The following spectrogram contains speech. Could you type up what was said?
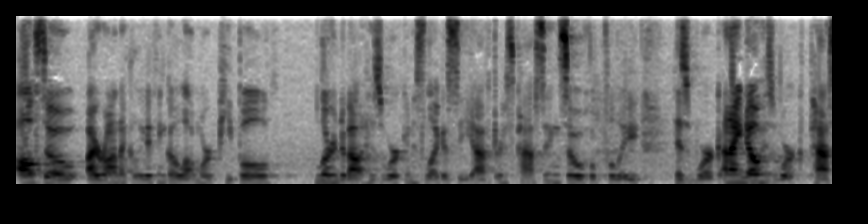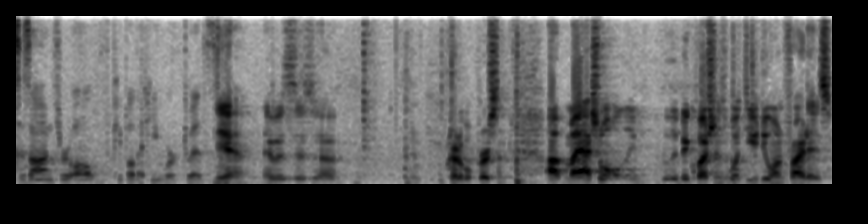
also, ironically, I think a lot more people learned about his work and his legacy after his passing, so hopefully his work, and I know his work passes on through all the people that he worked with. yeah, it was, was uh, an incredible person. Uh, my actual only really big question is, what do you do on Fridays?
